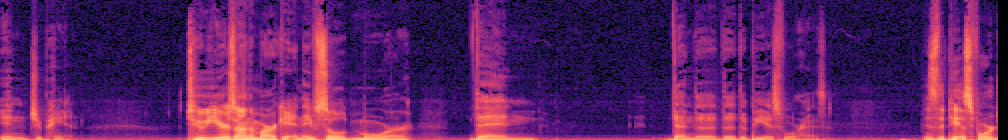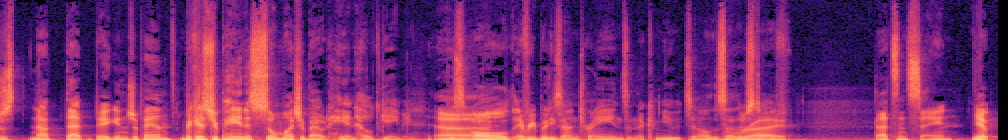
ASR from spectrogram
in Japan. 2 years on the market and they've sold more than than the the, the PS4 has. Is the PS4 just not that big in Japan? because Japan is so much about handheld gaming. Because Uh. all everybody's on trains and the commutes and all this other stuff. That's insane. Yep.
